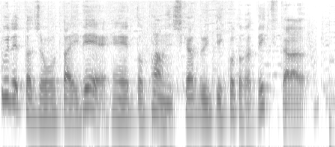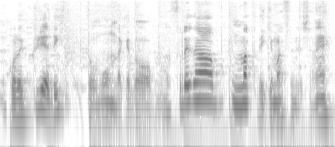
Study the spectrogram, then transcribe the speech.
隠れた状態で、えっ、ー、と、タウンに近づいていくことができてたら、これクリアできたと思うんだけど、それがうまくできませんでしたね。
